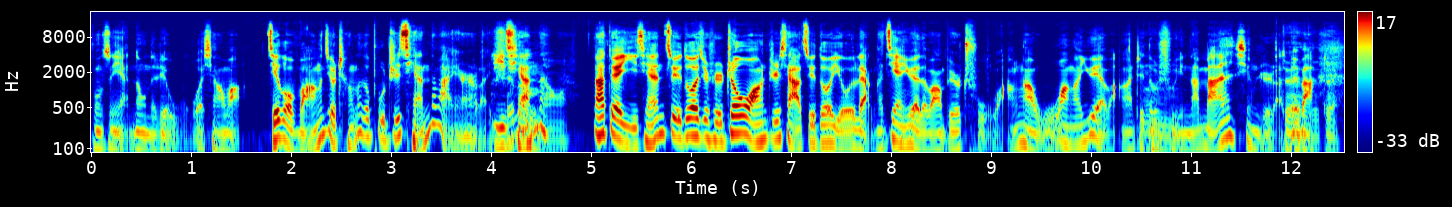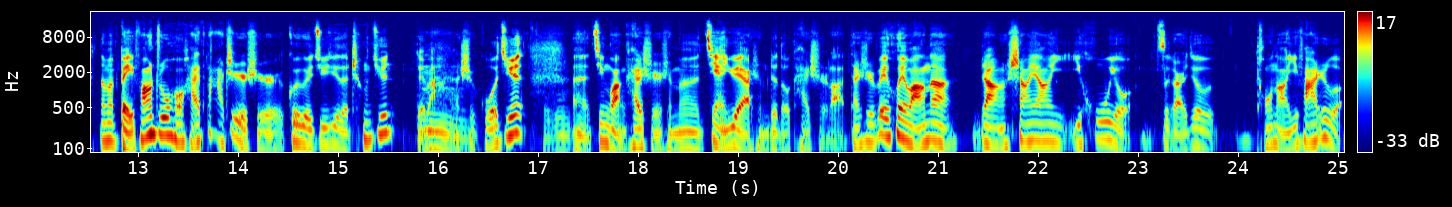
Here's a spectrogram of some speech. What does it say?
公孙衍弄的这五国相望，结果王就成了个不值钱的玩意儿了。以前，呢，啊，对，以前最多就是周王之下最多有两个僭越的王，比如楚王啊、吴王啊、越王啊，这都属于南蛮性质的，对吧？？对，那么北方诸侯还大致是规规矩矩的称君，对吧？嗯是国君。呃，尽管开始什么僭越啊什么这都开始了，但是魏惠王呢，让商鞅一忽悠，自个儿就头脑一发热，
